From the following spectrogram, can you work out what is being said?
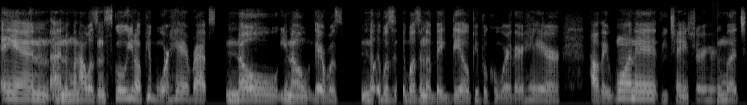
and and mm. when I was in school, you know, people wore hair wraps. No, you know, there was no, it was it wasn't a big deal. People could wear their hair how they wanted. If you changed your hair too much,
